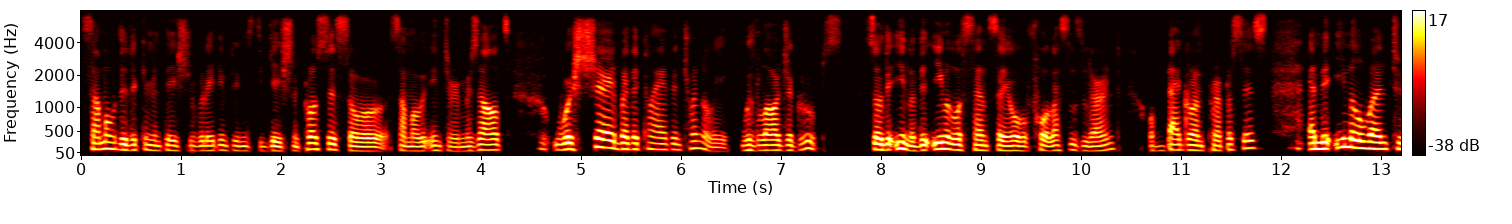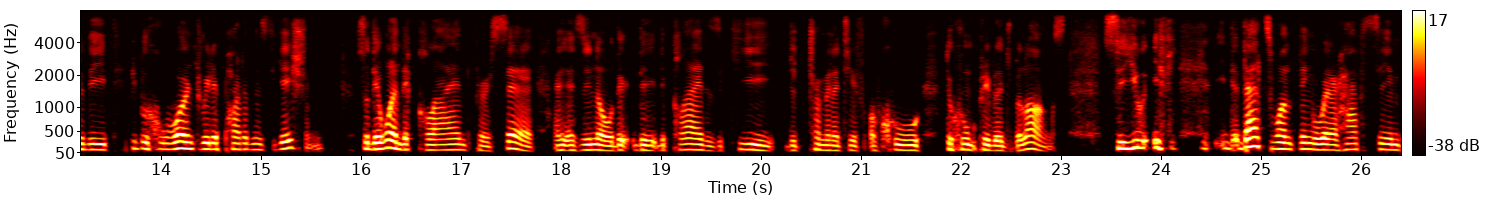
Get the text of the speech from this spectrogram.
some of the documentation relating to investigation process or some of the interim results were shared by the client internally with larger groups. So the you know the email was sent saying, "Oh, for lessons learned or background purposes," and the email went to the people who weren't really part of the investigation. So they weren't the client per se. And as you know, the, the, the client is a key determinative of who to whom privilege belongs. So you if that's one thing where I have seen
